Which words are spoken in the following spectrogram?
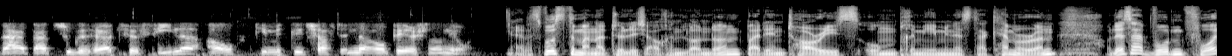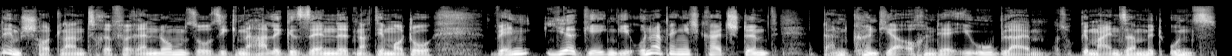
da, dazu gehört für viele auch die Mitgliedschaft in der Europäischen Union. Ja, das wusste man natürlich auch in London bei den Tories um Premierminister Cameron. Und deshalb wurden vor dem Schottland-Referendum so Signale gesendet nach dem Motto, wenn ihr gegen die Unabhängigkeit stimmt, dann könnt ihr auch in der EU bleiben, also gemeinsam mit uns.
